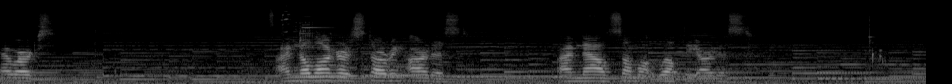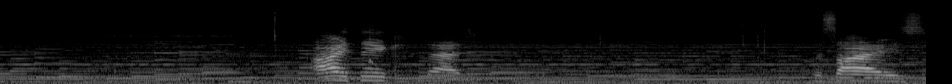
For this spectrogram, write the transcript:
That works. I'm no longer a starving artist. I'm now somewhat wealthy artist. I think that the size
